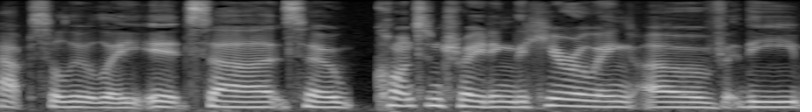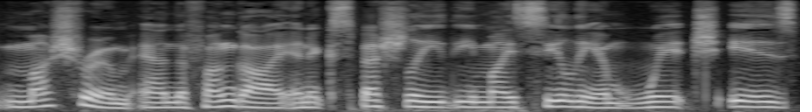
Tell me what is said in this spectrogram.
Absolutely. It's uh, so concentrating the heroing of the mushroom and the fungi, and especially the mycelium, which is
